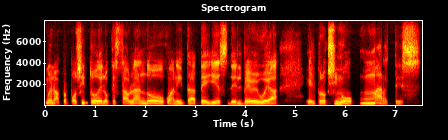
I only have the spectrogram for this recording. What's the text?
Bueno, a propósito de lo que está hablando Juanita Telles del BBVA, el próximo martes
